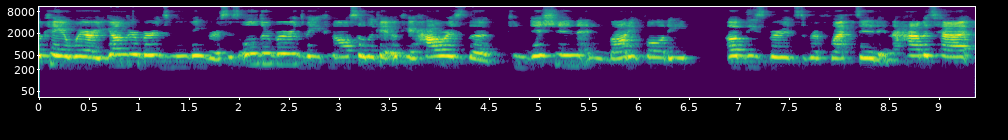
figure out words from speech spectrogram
okay, where are younger birds moving versus older birds, but you can also look at, okay, how is the condition and body quality of these birds reflected in the habitat?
